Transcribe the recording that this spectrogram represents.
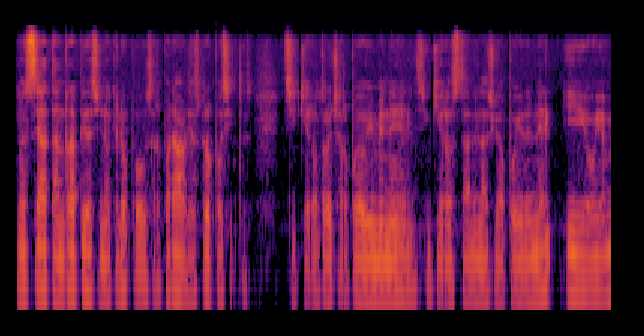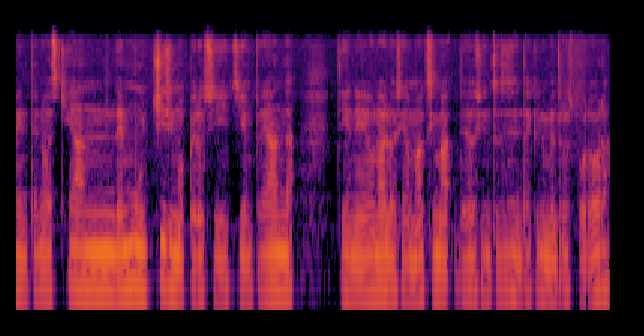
no sea tan rápido sino que lo puedo usar para varios propósitos si quiero trochar puedo irme en él, si quiero estar en la ciudad puedo ir en él y obviamente no es que ande muchísimo, pero sí siempre anda. Tiene una velocidad máxima de 260 kilómetros por hora.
